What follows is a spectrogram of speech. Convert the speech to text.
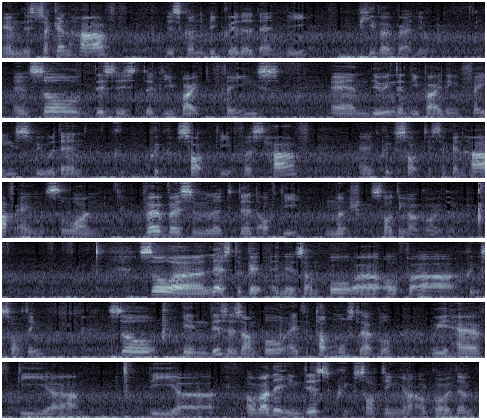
and the second half is going to be greater than the pivot value and so this is the divide phase. And during the dividing phase we will then qu quick sort the first half and quick sort the second half and so on. Very very similar to that of the merge sorting algorithm. So uh, let's look at an example uh, of uh, quick sorting. So in this example at the topmost level we have the uh, the uh, or rather in this quick sorting uh, algorithm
